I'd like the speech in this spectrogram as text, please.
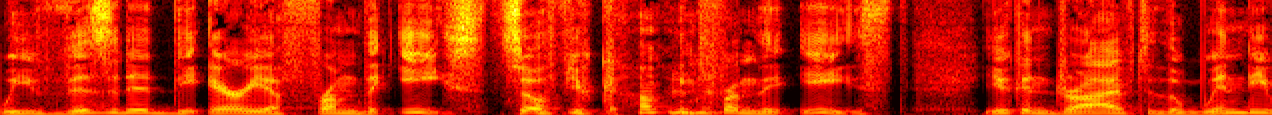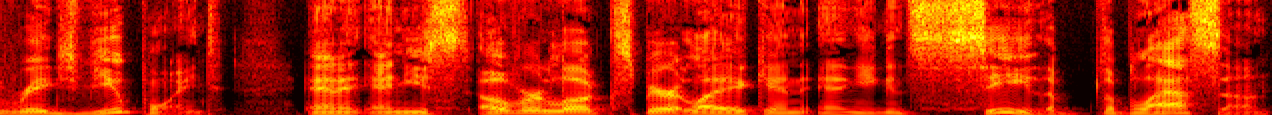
we visited the area from the east. So if you're coming mm-hmm. from the east, you can drive to the Windy Ridge viewpoint and it- and you overlook Spirit Lake and and you can see the the blast zone.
